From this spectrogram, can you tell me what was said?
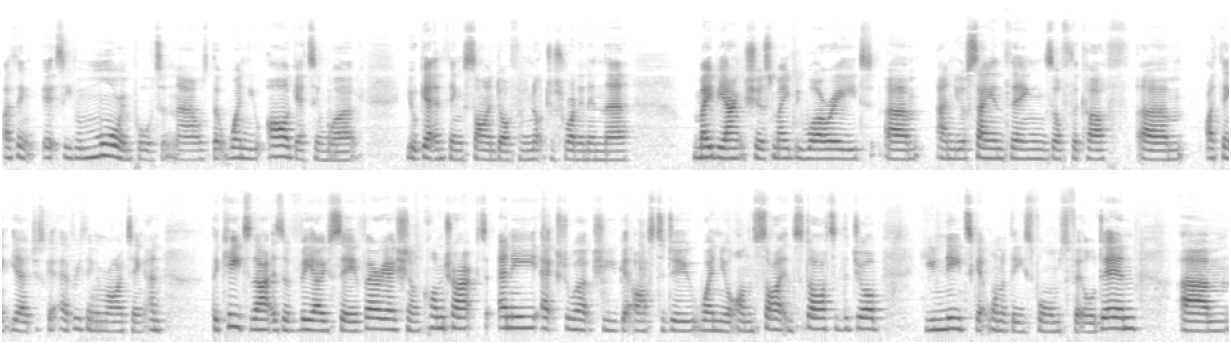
I think it's even more important now that when you are getting work, you're getting things signed off and you're not just running in there, maybe anxious, maybe worried, um, and you're saying things off the cuff. Um, I think, yeah, just get everything in writing. And the key to that is a VOC, a variation on contract. Any extra works you get asked to do when you're on site and started the job, you need to get one of these forms filled in. Um,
